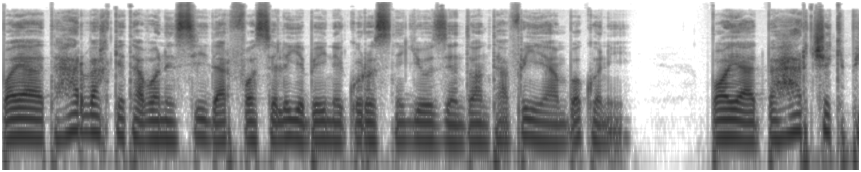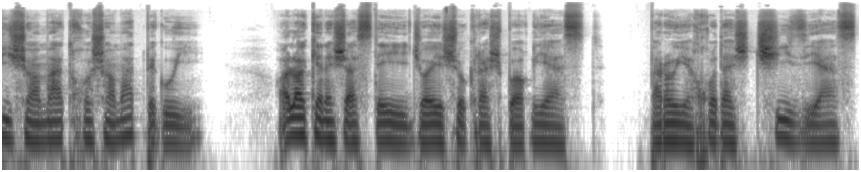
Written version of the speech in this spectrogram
باید هر وقت که توانستی در فاصله بین گرسنگی و زندان تفریح هم بکنی باید به هر چه که پیش آمد خوش آمد بگویی. حالا که نشسته ای جای شکرش باقی است. برای خودش چیزی است.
